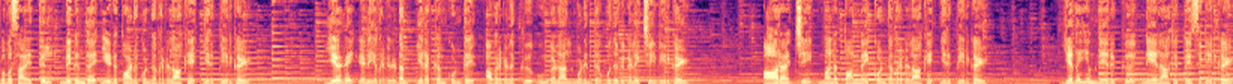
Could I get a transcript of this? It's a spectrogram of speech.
விவசாயத்தில் மிகுந்த ஈடுபாடு கொண்டவர்களாக இருப்பீர்கள். ஏழை எளியவர்களிடம் இரக்கம் கொண்டு அவர்களுக்கு உங்களால் முடிந்த உதவிகளை செய்வீர்கள். ஆராய்ச்சி மனப்பான்மை கொண்டவர்களாக இருப்பீர்கள். எதையும் நேருக்கு நேராக பேசுவீர்கள்.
